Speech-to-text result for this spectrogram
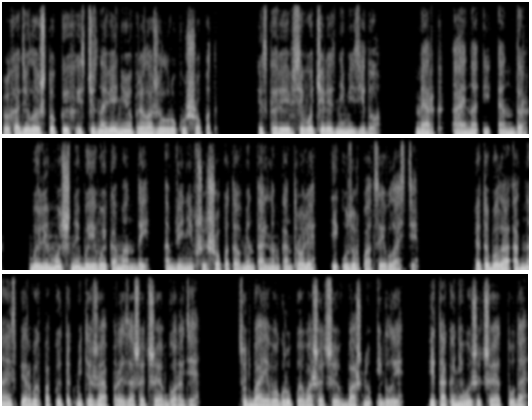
Выходило, что к их исчезновению приложил руку шепот, и, скорее всего, через Немезиду. Мерк, Айна и Эндер были мощной боевой командой, обвинившей шепота в ментальном контроле и узурпации власти. Это была одна из первых попыток мятежа, произошедшая в городе. Судьба его группы, вошедшей в башню иглы и так и не вышедшей оттуда,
